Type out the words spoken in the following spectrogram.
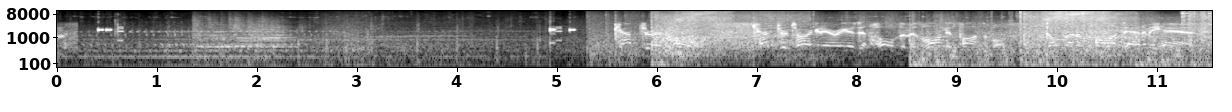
them. Capture and hold. Capture target areas and hold them as long as possible. Don't let them fall into enemy hands.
